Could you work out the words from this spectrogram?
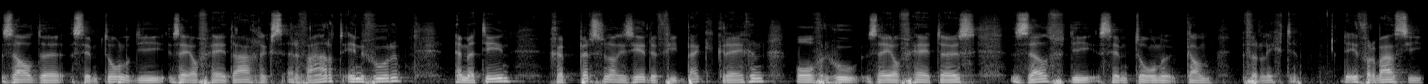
zal de symptomen die zij of hij dagelijks ervaart invoeren en meteen gepersonaliseerde feedback krijgen over hoe zij of hij thuis zelf die symptomen kan verlichten. De informatie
